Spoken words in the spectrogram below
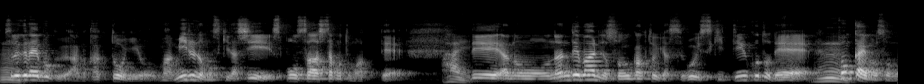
うん。それぐらい僕、あの、格闘技を、まあ、見るのも好きだし、スポンサーしたこともあって、はい。で、あの、なんで周りの総合格闘技がすごい好きっていうことで、うん。今回もその、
